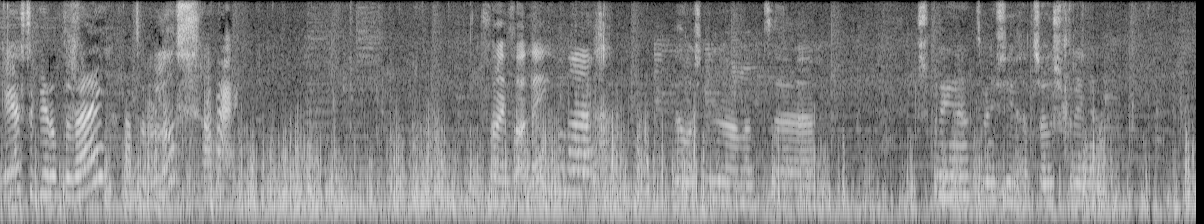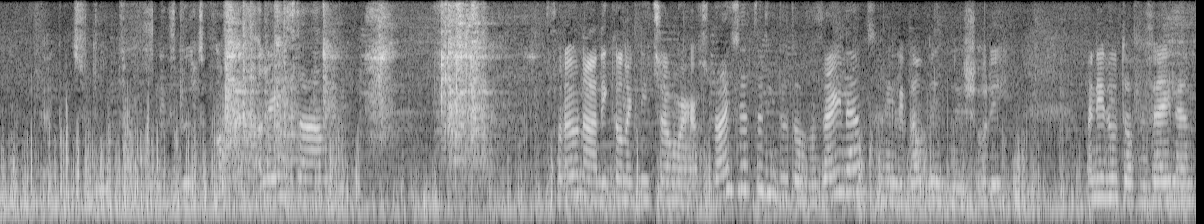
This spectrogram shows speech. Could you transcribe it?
De eerste keer op de wei, laten we er los. Ga maar. Ik sta even alleen vandaag. Wil is nu aan het eh, springen, tenminste die gaat zo springen. Kijk wat ze doet. Als ze niks doet, mag ze even alleen staan. Corona die kan ik niet zomaar ergens bijzetten, die doet al vervelend. Redelijk wel wind nu, sorry. Maar die doet al vervelend,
